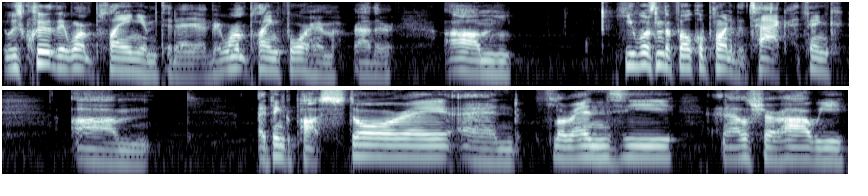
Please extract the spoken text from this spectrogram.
it was clear they weren't playing him today. They weren't playing for him, rather. Um, he wasn't the focal point of the attack. I think, um, I think Pastore and Florenzi and El Shaarawy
